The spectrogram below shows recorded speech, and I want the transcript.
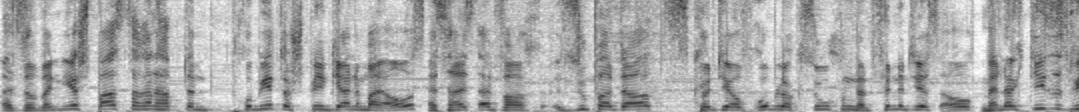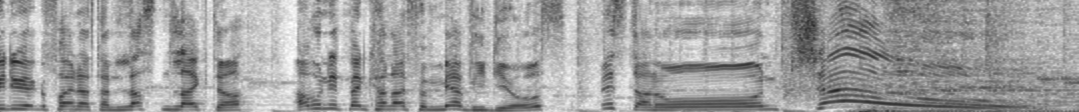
Also, wenn ihr Spaß daran habt, dann probiert das Spiel gerne mal aus. Es heißt einfach Super Darts. Könnt ihr auf Roblox suchen, dann findet ihr es auch. Wenn euch dieses Video hier gefallen hat, dann lasst ein Like da. Abonniert meinen Kanal für mehr Videos. Bis dann und ciao!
